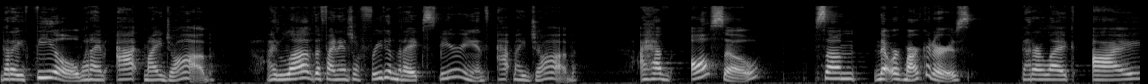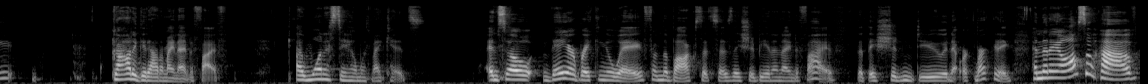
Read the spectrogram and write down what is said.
that I feel when I'm at my job. I love the financial freedom that I experience at my job. I have also some network marketers that are like, I got to get out of my nine to five. I want to stay home with my kids. And so they are breaking away from the box that says they should be in a nine to five, that they shouldn't do a network marketing. And then I also have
